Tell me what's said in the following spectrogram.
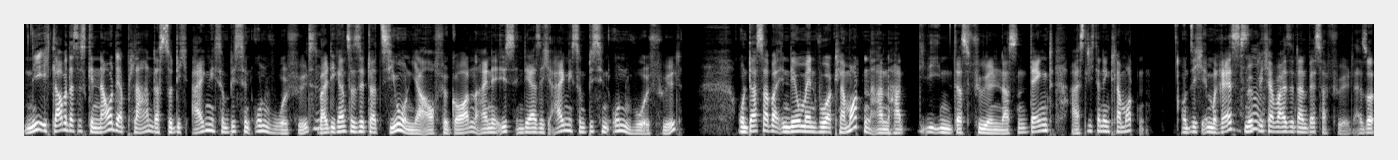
Nee, ich glaube, das ist genau der Plan, dass du dich eigentlich so ein bisschen unwohl fühlst, weil die ganze Situation ja auch für Gordon eine ist, in der er sich eigentlich so ein bisschen unwohl fühlt. Und das aber in dem Moment, wo er Klamotten anhat, die ihn das fühlen lassen, denkt, ah, es liegt an den Klamotten. Und sich im Rest so. möglicherweise dann besser fühlt. Also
